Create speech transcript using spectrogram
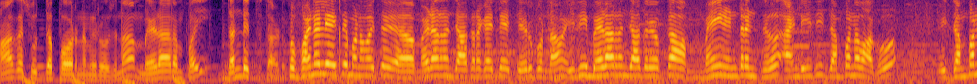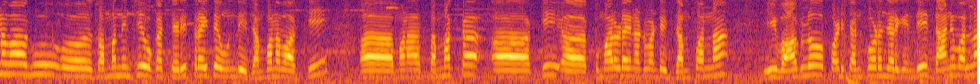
మాఘశుద్ధ పౌర్ణమి రోజున మేడారంపై దండెత్తుతాడు. సో ఫైనల్లీ అయితే మనమైతే మేడారం జాతరకు అయితే చేరుకున్నాం. ఇది మేడారం జాతర యొక్క మెయిన్ ఎంట్రన్స్ అండ్ ఇది జంపన్నవాగు ఈ జంపనవాగు సంబంధించి ఒక చరిత్ర అయితే ఉంది జంపన్నవాగుకి మన సమ్మక్కకి కుమారుడైనటువంటి జంపన్న ఈ వాగులో పడి చనిపోవడం జరిగింది. దానివల్ల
